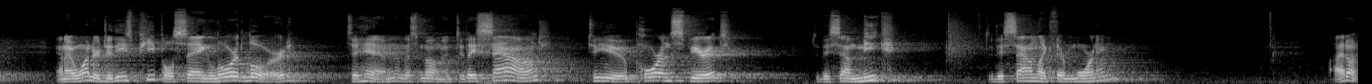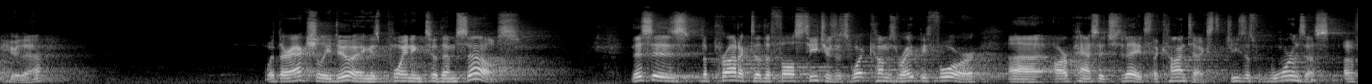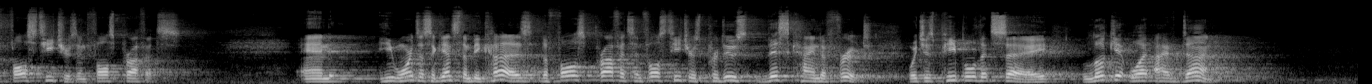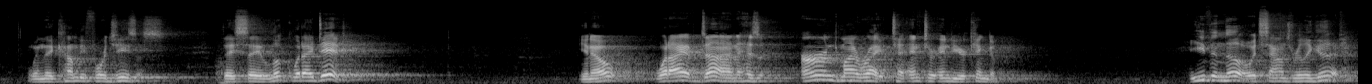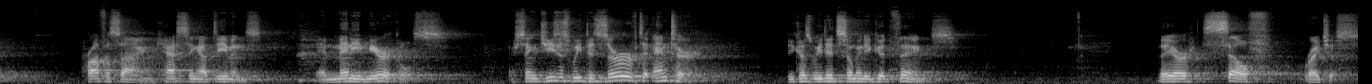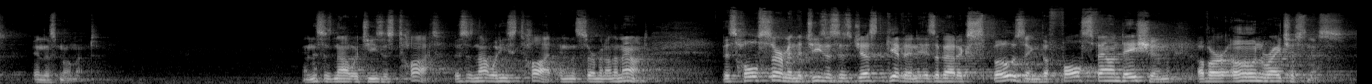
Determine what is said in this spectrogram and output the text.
and I wonder do these people saying, Lord, Lord, to him in this moment, do they sound to you poor in spirit? Do they sound meek? Do they sound like they're mourning? I don't hear that. What they're actually doing is pointing to themselves. This is the product of the false teachers. It's what comes right before uh, our passage today. It's the context. Jesus warns us of false teachers and false prophets. And he warns us against them because the false prophets and false teachers produce this kind of fruit, which is people that say, Look at what I've done. When they come before Jesus, they say, Look what I did. You know, what I have done has earned my right to enter into your kingdom. Even though it sounds really good prophesying, casting out demons, and many miracles. They're saying, Jesus, we deserve to enter because we did so many good things. They are self righteous in this moment. And this is not what Jesus taught. This is not what he's taught in the Sermon on the Mount. This whole sermon that Jesus has just given is about exposing the false foundation of our own righteousness,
